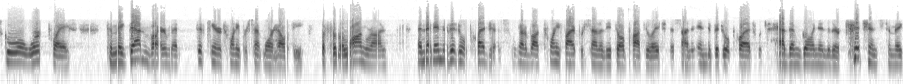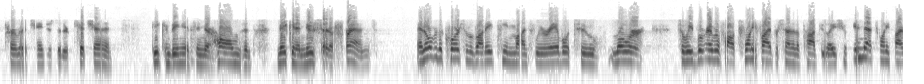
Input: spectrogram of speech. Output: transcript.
school, workplace to make that environment 15 or 20 percent more healthy. But for the long run, and then individual pledges. We got about 25% of the adult population to sign an individual pledge, which had them going into their kitchens to make permanent changes to their kitchen and deconveniencing their homes and making a new set of friends. And over the course of about 18 months, we were able to lower so we were able to follow 25% of the population. In that 25%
